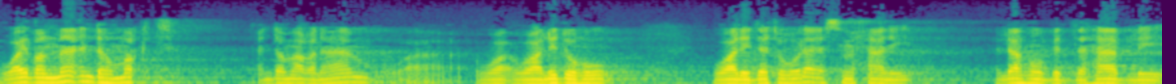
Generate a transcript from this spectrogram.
وأيضا ما عندهم وقت عندهم أغنام ووالده والدته لا يسمحان له بالذهاب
